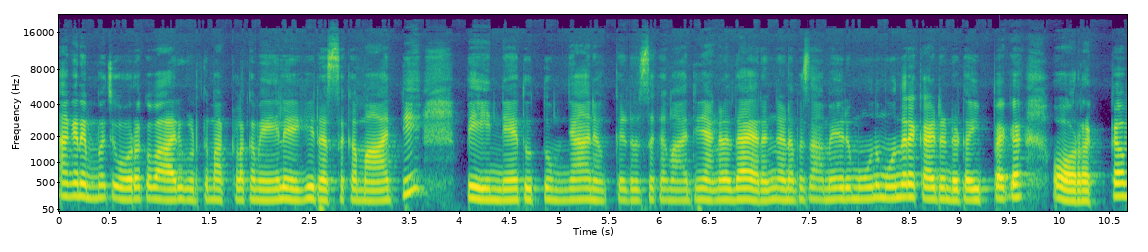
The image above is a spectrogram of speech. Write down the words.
അങ്ങനെ അമ്മ ചോറൊക്കെ വാരി കൊടുത്ത് മക്കളൊക്കെ മേലേകി ഡ്രസ്സൊക്കെ മാറ്റി പിന്നെ തുത്തും ഞാനൊക്കെ ഡ്രസ്സൊക്കെ മാറ്റി ഞങ്ങളിതാ ഇറങ്ങുകയാണ് അപ്പോൾ സമയം ഒരു മൂന്ന് മൂന്ന് മൂന്നരയൊക്കെ ആയിട്ടുണ്ട് കേട്ടോ ഇപ്പൊക്കെ ഉറക്കം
